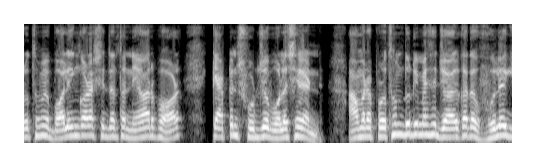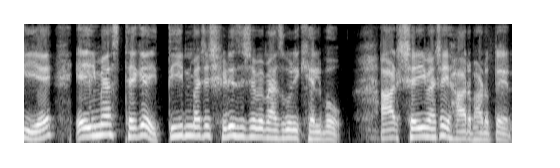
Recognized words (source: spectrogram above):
প্রথমে বোলিং করার সিদ্ধান্ত নেওয়ার পর ক্যাপ্টেন সূর্য বলেছিলেন, আমরা প্রথম দুটি ম্যাচে জয়ের কথা ভুলে গিয়ে এই ম্যাচ থেকেই তিন ম্যাচে সিরিজ হিসেবে ম্যাচগুলি খেলব। আর সেই ম্যাচেই হার ভারতের।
